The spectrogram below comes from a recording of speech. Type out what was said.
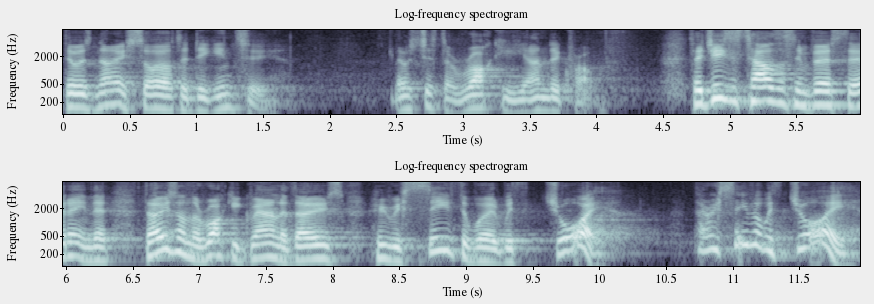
there was no soil to dig into. There was just a rocky undercrop. So Jesus tells us in verse 13 that those on the rocky ground are those who receive the word with joy. They receive it with joy,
